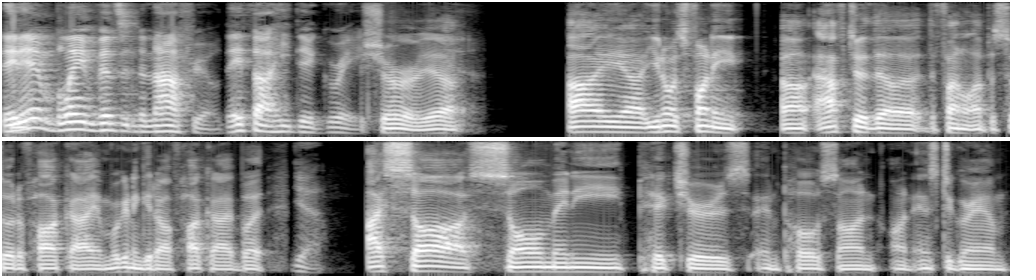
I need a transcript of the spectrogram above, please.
They didn't blame Vincent D'Onofrio. They thought he did great. Sure, yeah. I, uh, you know, what's funny? Uh, after the the final episode of Hawkeye, and we're gonna get off Hawkeye, but Yeah. I saw so many pictures and posts on on Instagram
